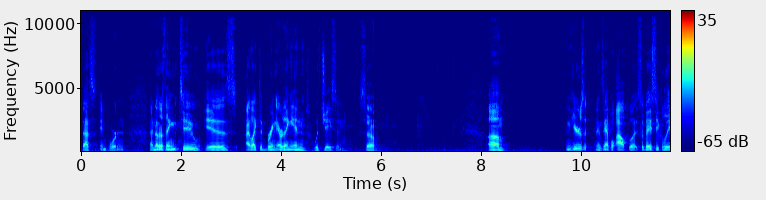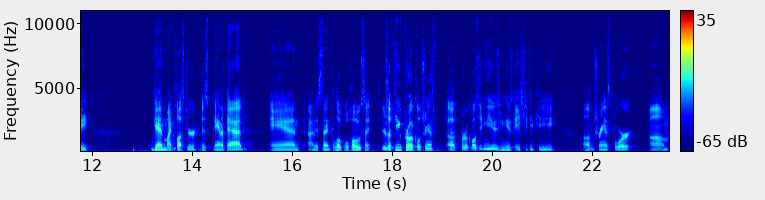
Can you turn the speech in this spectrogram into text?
that's important. Another thing too is I like to bring everything in with JSON. So, um, and here's an example output. So basically, again, my cluster is Panapad, and I'm just sending it to localhost. There's a few protocol uh, protocols you can use. You can use HTTP, um, transport. Um,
